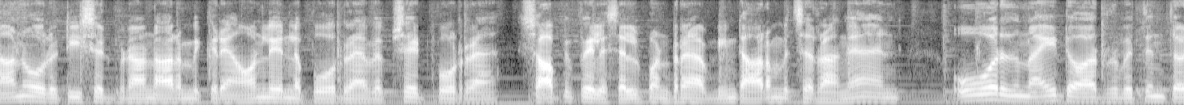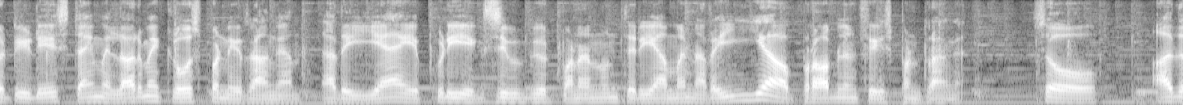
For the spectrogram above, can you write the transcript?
நானும் ஒரு டிஷர்ட் பிராண்ட் ஆரம்பிக்கிறேன். ஆன்லைனில் போடுறேன் வெப்சைட் போடுறேன் ஷாப்பிஃபைல செல் பண்ணுறேன் அப்படின்ட்டு ஆரம்பிச்சிடுறாங்க. அண்ட் ஒவ்வொரு night or within thirty days time எல்லாருமே க்ளோஸ் பண்ணிடுறாங்க. அதை ஏன் எப்படி எக்ஸிக்யூட் பண்ணணும்னு தெரியாமல் நிறையா ப்ராப்ளம் ஃபேஸ் பண்ணுறாங்க ஸோ அது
